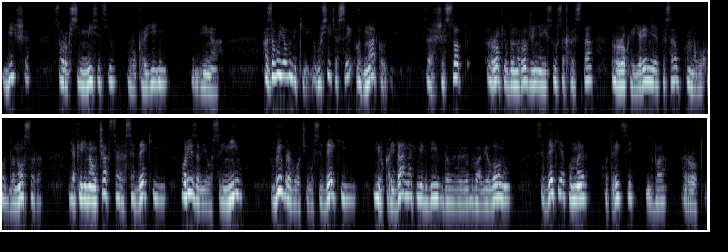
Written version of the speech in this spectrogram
Більше 47 місяців в Україні війна. А завойовники у всі часи однакові. За 600 років до народження Ісуса Христа пророк Єремія писав про Навуходоносора, який на очах цара Седекії порізав його синів, вибрав очі у Седекії і в кайданах відбів до Вавилону. Седекія помер у 32 роки.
